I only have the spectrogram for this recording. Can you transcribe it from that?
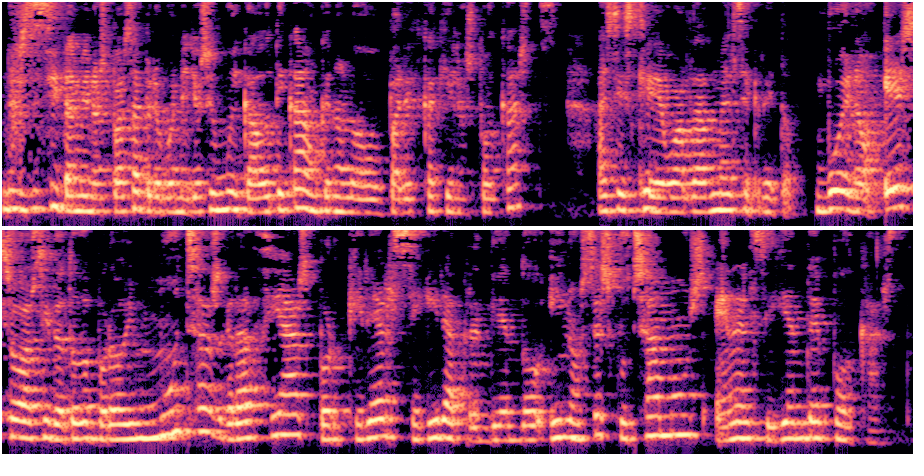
No sé si también os pasa, pero bueno, yo soy muy caótica, aunque no lo parezca aquí en los podcasts. Así es que guardadme el secreto. Bueno, eso ha sido todo por hoy. Muchas gracias por querer seguir aprendiendo y nos escuchamos en el siguiente podcast.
